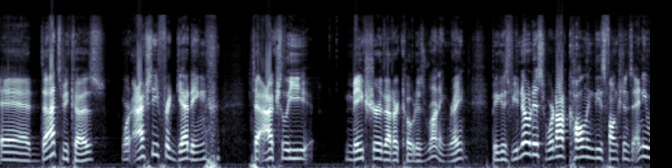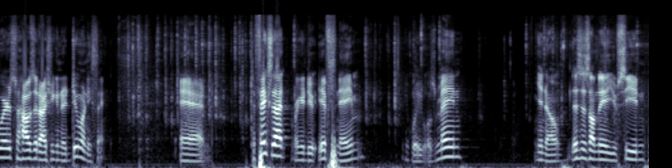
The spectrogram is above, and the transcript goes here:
And that's because we're actually forgetting to actually make sure that our code is running, right? Because if you notice, we're not calling these functions anywhere, so how is it actually going to do anything? And to fix that, we're going to do if name equal equals main. You know, this is something that you've seen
